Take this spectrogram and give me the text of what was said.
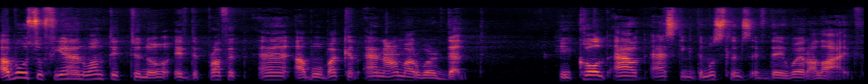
Abu Sufyan wanted to know if the Prophet Abu Bakr and Umar were dead. He called out asking the Muslims if they were alive.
